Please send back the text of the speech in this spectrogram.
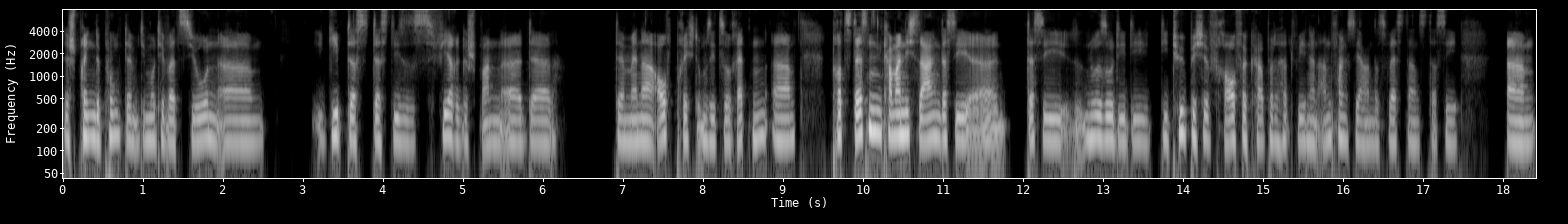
der springende Punkt, der die Motivation äh, gibt, dass dass dieses Vierergespann äh, der der Männer aufbricht, um sie zu retten. Äh, trotz dessen kann man nicht sagen, dass sie, äh, dass sie nur so die, die, die typische Frau verkörpert hat, wie in den Anfangsjahren des Westerns, dass sie ähm,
